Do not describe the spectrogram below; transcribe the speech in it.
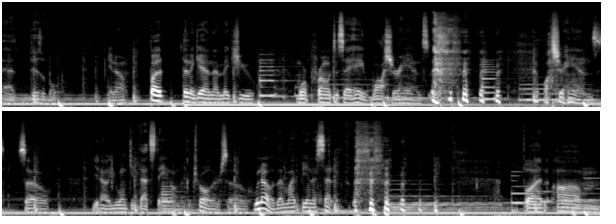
as visible, you know. But then again, that makes you more prone to say, "Hey, wash your hands, wash your hands." So, you know, you won't get that stain on the controller. So who knows? That might be an incentive. but um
